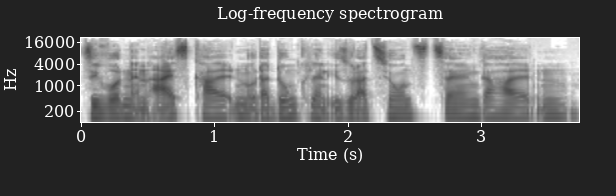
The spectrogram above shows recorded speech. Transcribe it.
Sie wurden in eiskalten oder dunklen Isolationszellen gehalten.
